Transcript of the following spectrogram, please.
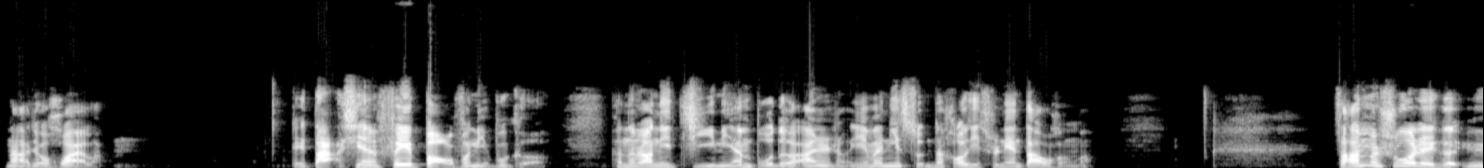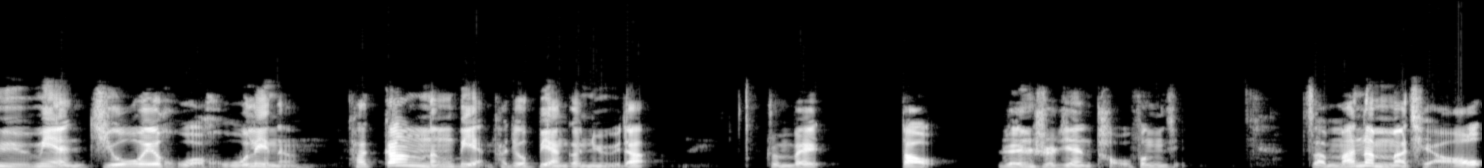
那就坏了。这大仙非报复你不可，他能让你几年不得安生，因为你损他好几十年道行嘛。咱们说这个玉面九尾火狐狸呢，它刚能变，它就变个女的，准备到人世间讨风去。怎么那么巧，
